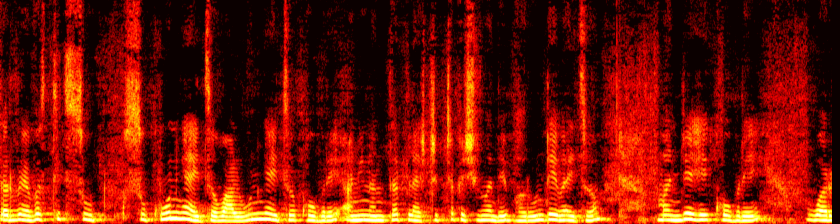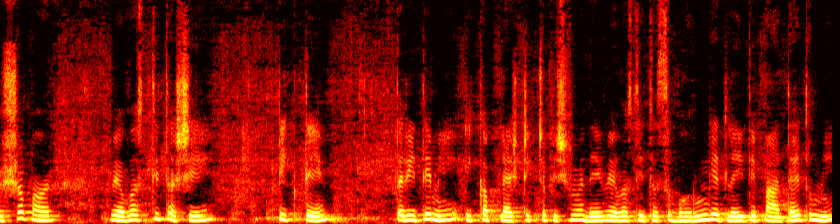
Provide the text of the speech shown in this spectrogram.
तर व्यवस्थित सु सुकवून घ्यायचं वाळवून घ्यायचं खोबरे आणि नंतर प्लॅस्टिकच्या पिशवीमध्ये भरून ठेवायचं. म्हणजे हे खोबरे वर्षभर व्यवस्थित असे टिकते. तर इथे मी एका प्लॅस्टिकच्या पिशवीमध्ये व्यवस्थित असं भरून घेतलं. इथे पाहताय तुम्ही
